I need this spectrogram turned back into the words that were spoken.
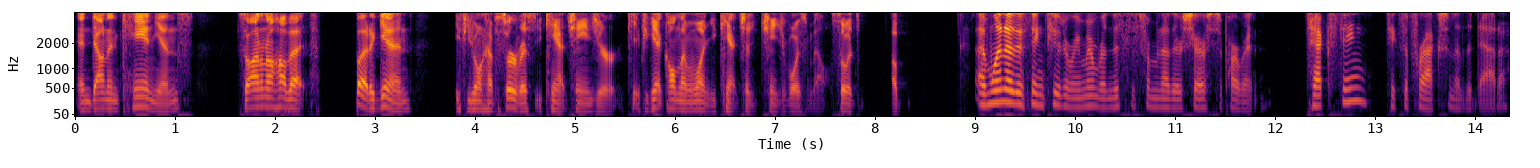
and down in canyons. So I don't know how that. But again, if you don't have service, you can't change your. If you can't call 911, you can't ch- change your voicemail. So it's a And one other thing too to remember, and this is from another sheriff's department, texting takes a fraction of the data.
